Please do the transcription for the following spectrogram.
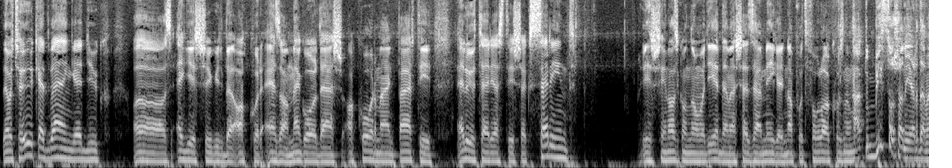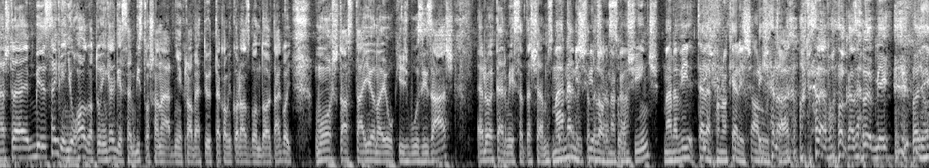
de hogyha őket beengedjük az egészségügybe, akkor ez a megoldás a kormánypárti előterjesztések szerint és én azt gondolom, hogy érdemes ezzel még egy napot foglalkoznom. Hát biztosan érdemes, de szegény jó hallgatóink egészen biztosan árnyékra vetődtek, amikor azt gondolták, hogy most aztán jön a jó kis buzizás. Erről természetesen Már nem is villognak szó a, sincs. Már a vi- telefonok el is aludtak. Igen, a, a telefonok az előbb még nagyon,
